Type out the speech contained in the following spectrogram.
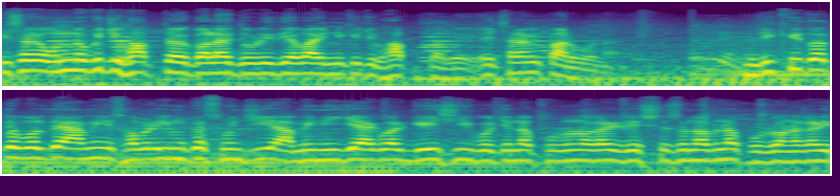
বিষয়ে অন্য কিছু ভাবতে হবে, গলায় দড়ি দিয়ে বা অন্য কিছু ভাবতে হবে। এছাড়া আমি পারব না। লিখিততে বলতে আমি সবারই মুখে শুনছি, আমি নিজে একবার গিয়েছি, বলছি, না, পুরোনো গাড়ি রেজিস্ট্রেশন হবে না, পুরোনো গাড়ি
